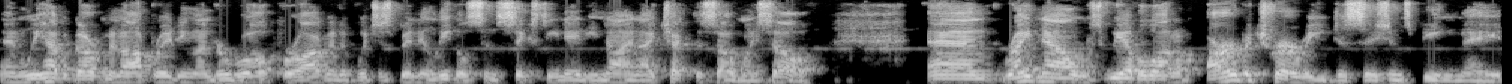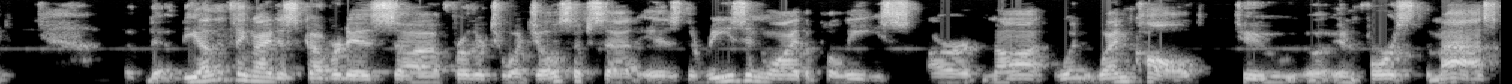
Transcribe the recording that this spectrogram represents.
And we have a government operating under royal prerogative, which has been illegal since 1689. I checked this out myself. And right now, we have a lot of arbitrary decisions being made. The, the other thing I discovered is, uh, further to what Joseph said, is the reason why the police are not, when, when called to uh, enforce the mask,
